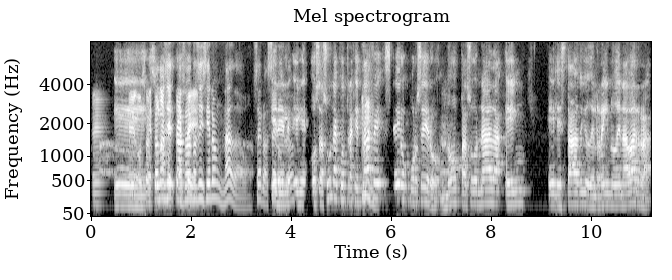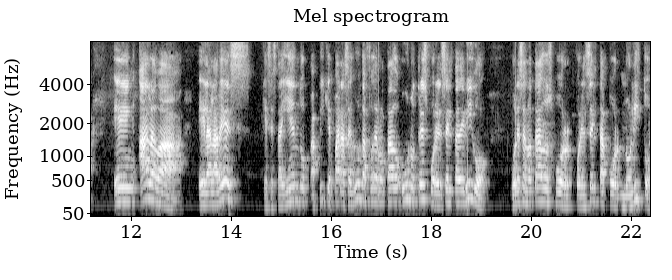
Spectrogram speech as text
Eh, eh, eso, no, se hicieron nada, 0 a 0. En el, Osasuna contra Getafe, 0 por 0. No pasó nada en el estadio del Reino de Navarra. En Álava, el Alavés, que se está yendo a pique para segunda, fue derrotado 1-3 por el Celta de Vigo. Goles anotados por, por el Celta por Nolito,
